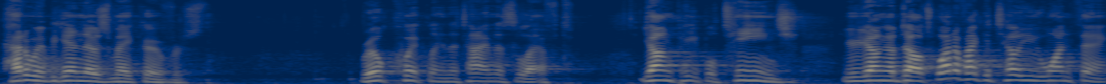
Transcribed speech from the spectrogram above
How do we begin those makeovers? Real quickly in the time that's left. Young people, teens, your young adults, what if I could tell you one thing?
